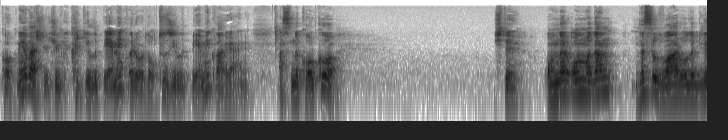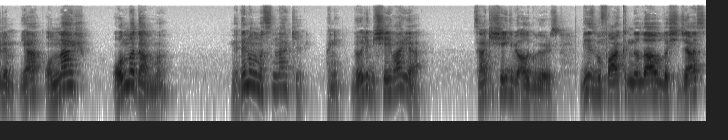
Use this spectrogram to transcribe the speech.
Korkmaya başlıyor. Çünkü 40 yıllık bir emek var orada. 30 yıllık bir emek var yani. Aslında korku o. İşte onlar olmadan nasıl var olabilirim? Ya onlar olmadan mı? Neden olmasınlar ki? Hani böyle bir şey var ya. Sanki şey gibi algılıyoruz. Biz bu farkındalığa ulaşacağız.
